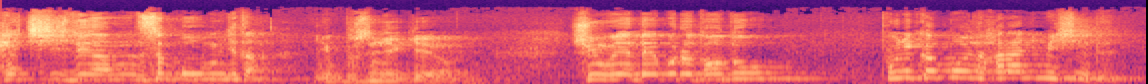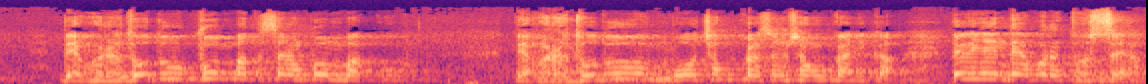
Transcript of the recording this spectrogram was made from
해치지도 않는 데서 모읍니다. 이게 무슨 얘기예요? 주님 그냥 내버려 둬도 보니까 뭐 하나님이신데 내버려 둬도 구원받을 사람 구원받고 내버려 둬도 뭐 천국 갈 사람 천국 가니까 내가 그냥 내버려 뒀어요.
